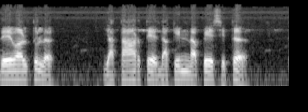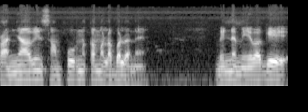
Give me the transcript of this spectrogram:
දේවල් තුල යථාර්ථය දකින්න අපේ සිත ප්‍රඥාවෙන් සම්පූර්ණකම ලබලා නැහැ. මෙන්න මේ වගේ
